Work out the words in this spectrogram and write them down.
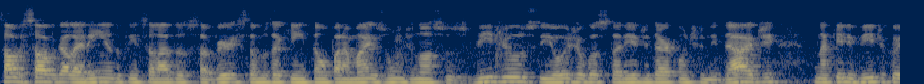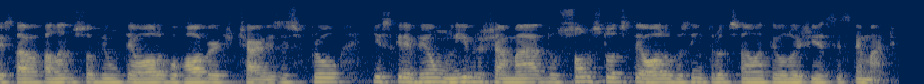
Salve, salve galerinha do Pincelado do Saber, estamos aqui então para mais um de nossos vídeos e hoje eu gostaria de dar continuidade naquele vídeo que eu estava falando sobre um teólogo, Robert Charles Sproul, que escreveu um livro chamado Somos Todos Teólogos, Introdução à Teologia Sistemática.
